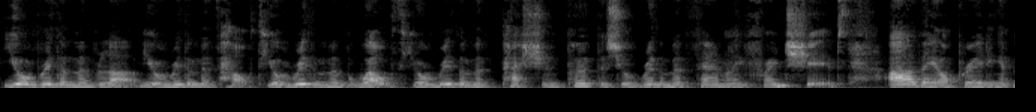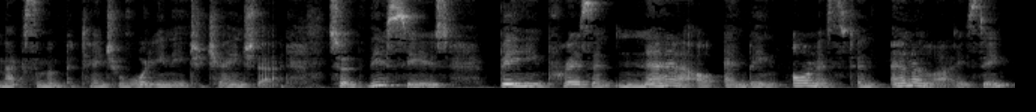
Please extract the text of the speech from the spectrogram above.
your rhythm of love, your rhythm of health, your rhythm of wealth, your rhythm of passion, purpose, your rhythm of family, friendships. Are they operating at maximum potential? What do you need to change that? So this is being present now and being honest and analyzing,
